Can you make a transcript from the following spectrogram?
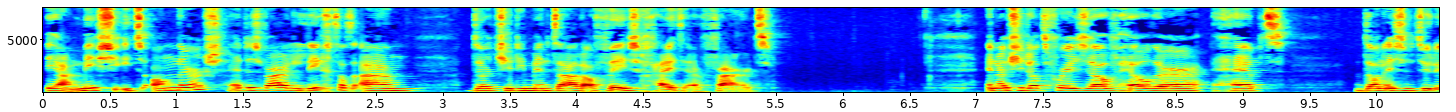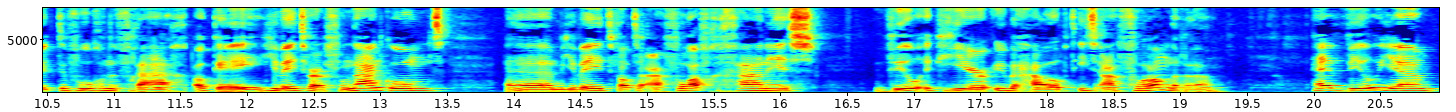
ja, mis je iets anders? Hè? Dus waar ligt dat aan dat je die mentale afwezigheid ervaart? En als je dat voor jezelf helder hebt, dan is natuurlijk de volgende vraag: oké, je weet waar het vandaan komt, um, je weet wat er aan vooraf gegaan is. Wil ik hier überhaupt iets aan veranderen? Wil je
